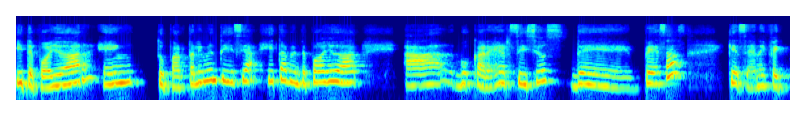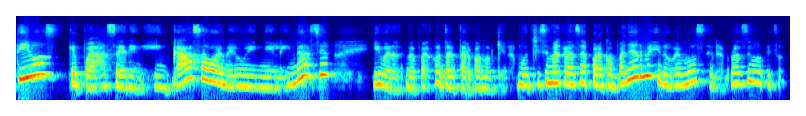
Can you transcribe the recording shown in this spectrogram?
y te puedo ayudar en tu parte alimenticia y también te puedo ayudar a buscar ejercicios de pesas que sean efectivos, que puedas hacer en, en casa o en, en el gimnasio. Y bueno, me puedes contactar cuando quieras. Muchísimas gracias por acompañarme y nos vemos en el próximo episodio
